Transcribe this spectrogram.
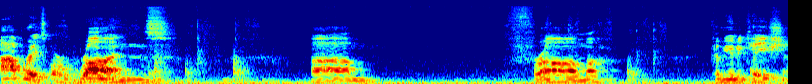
operates or runs um, from communication.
